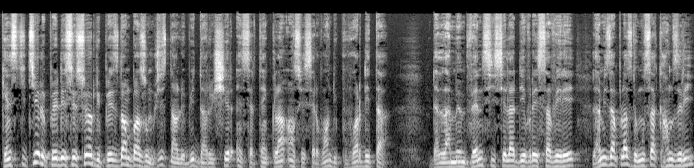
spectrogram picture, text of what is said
qu'instituait le prédécesseur du président Bazoum, juste dans le but d'enrichir un certain clan en se servant du pouvoir d'État. Dans la même veine, si cela devrait s'avérer, la mise en place de Moussa Khamzri,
